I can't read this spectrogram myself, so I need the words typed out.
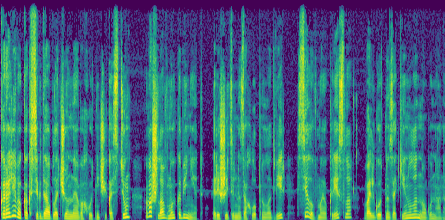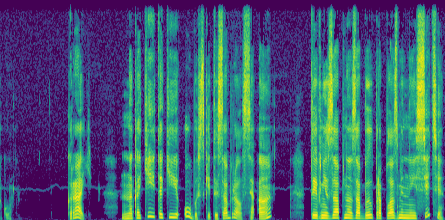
Королева, как всегда облаченная в охотничий костюм, вошла в мой кабинет, решительно захлопнула дверь, села в мое кресло, вольготно закинула ногу на ногу. «Край, на какие такие обыски ты собрался, а?» Ты внезапно забыл про плазменные сети?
